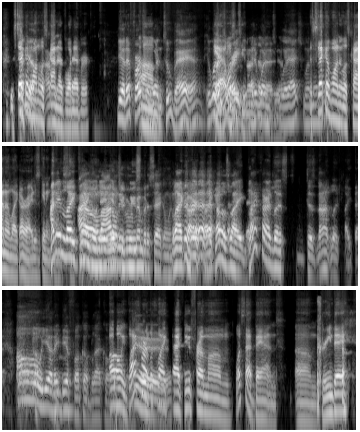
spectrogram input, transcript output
The second Yeah, one was I- kind of whatever. Yeah, that first Um, one wasn't too bad. It wasn't yeah, it wasn't great, too but it wasn't. yeah. It actually The wasn't that second bad. one it was kind of like all right, it's getting. I didn't like I ain't gonna lie. I don't even remember the second one. Blackheart. like I was like, Blackheart looks does not look like that. oh yeah, they did fuck up Blackheart. Oh, Blackheart looked Yeah. like that dude from um, what's that band? Um, Green Day.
